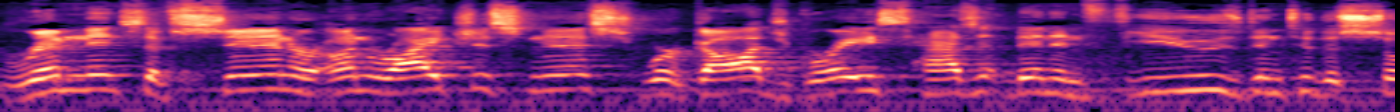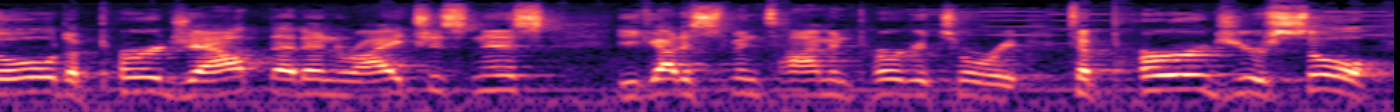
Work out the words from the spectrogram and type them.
remnants of sin or unrighteousness where God's grace hasn't been infused into the soul to purge out that unrighteousness, you got to spend time in purgatory to purge your soul,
